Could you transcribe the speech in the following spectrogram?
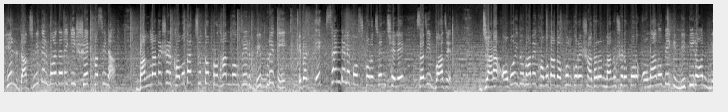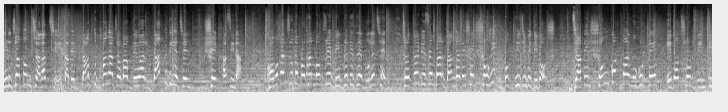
ফের রাজনীতির ময়দানে কি শেখ হাসিনা? বাংলাদেশের ক্ষমতাচ্যুত প্রধানমন্ত্রীর বিবৃতি এবার এক্স হ্যান্ডেলে পোস্ট করেছেন ছেলে সাজিব ওয়াজেদ। যারা অবৈধভাবে ক্ষমতা দখল করে সাধারণ মানুষের ওপর অমানবিক নিপীড়ন, নির্যাতন চালাচ্ছে, তাদের দাঁত ভাঙা জবাব দেওয়ার ডাক দিয়েছেন শেখ হাসিনা। ক্ষমতাচ্যুত প্রধানমন্ত্রী বিবৃতিতে বলেছেন, চোদ্দই ডিসেম্বর বুদ্ধিজীবী দিবস। জাতির সংকটময় মুহূর্তে এবছর দিনটি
